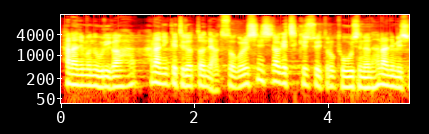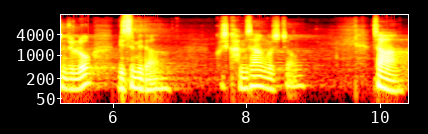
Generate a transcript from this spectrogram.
하나님은 우리가 하나님께 드렸던 약속을 신실하게 지킬 수 있도록 도우시는 하나님이신 줄로 믿습니다. 그것이 감사한 것이죠. 자,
